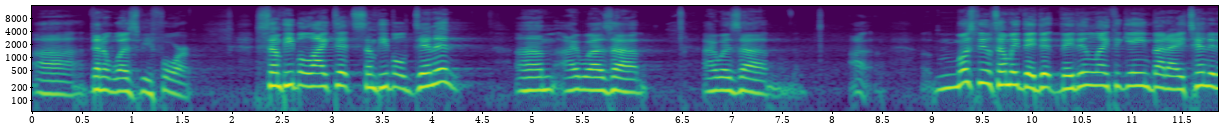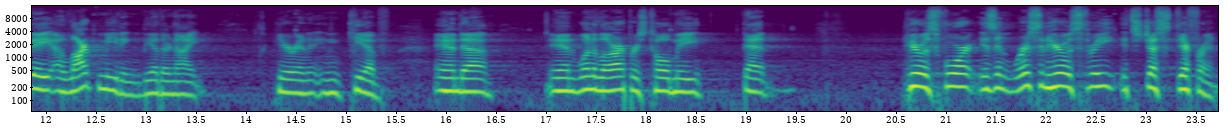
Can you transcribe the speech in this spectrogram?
uh, than it was before. Some people liked it, some people didn't. Um, I was, uh, I was uh, uh most people tell me they, did, they didn't like the game, but I attended a, a LARP meeting the other night here in, in Kiev. And, uh, and one of the LARPers told me that Heroes 4 isn't worse than Heroes 3, it's just different.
